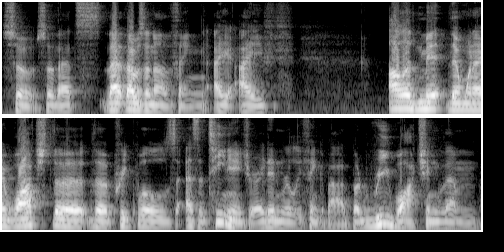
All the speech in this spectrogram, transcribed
So so that's that that was another thing. I I've I'll admit that when I watched the the prequels as a teenager, I didn't really think about it, but rewatching them,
